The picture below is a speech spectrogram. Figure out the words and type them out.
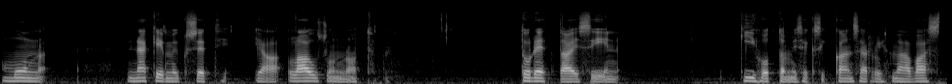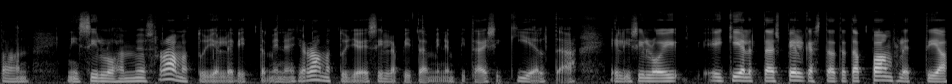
mun näkemykset ja lausunnot todettaisiin kiihottamiseksi kansanryhmää vastaan, niin silloinhan myös raamattujen levittäminen ja raamattujen esillä pitäminen pitäisi kieltää. Eli silloin ei, ei kiellettäisi pelkästään tätä pamflettia,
